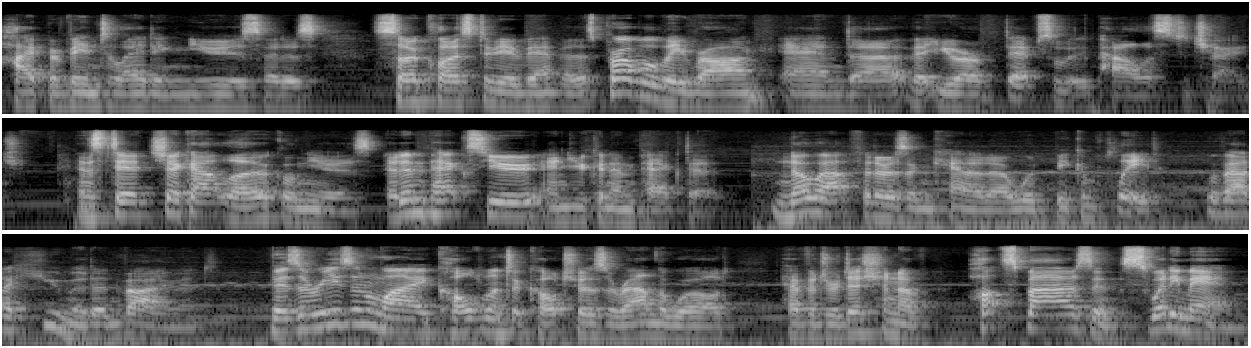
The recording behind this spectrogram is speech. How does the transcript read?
hyperventilating news that is so close to the event that it's probably wrong and uh, that you are absolutely powerless to change. Instead, check out local news. It impacts you and you can impact it. No outfitters in Canada would be complete without a humid environment. There's a reason why cold winter cultures around the world have a tradition of hot spas and sweaty men.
